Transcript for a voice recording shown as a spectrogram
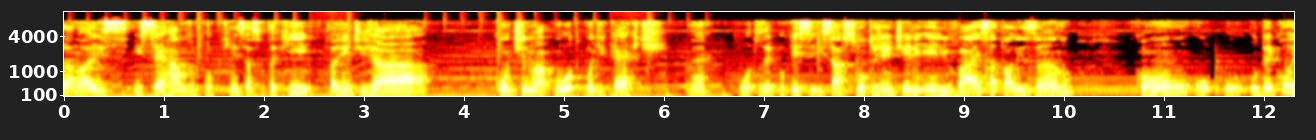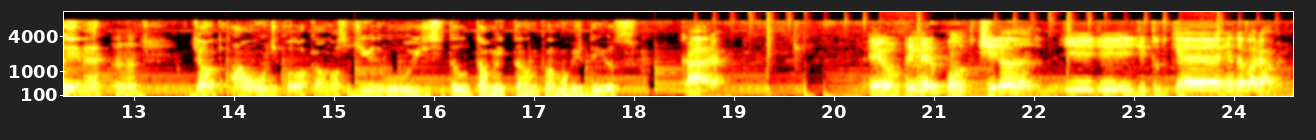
para nós encerrarmos um pouquinho esse assunto aqui, pra gente já continuar com outro podcast, né? Outros aí, porque esse, esse assunto, gente, ele, ele vai se atualizando com o, o, o decorrer, né? Uhum. Jonathan, aonde colocar o nosso dinheiro hoje se tudo tá aumentando, pelo amor de Deus? Cara, eu, primeiro ponto, tira de, de, de tudo que é renda variável.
